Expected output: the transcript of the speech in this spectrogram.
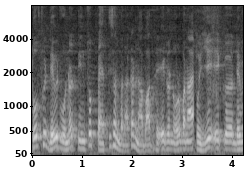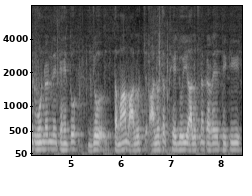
तो फिर डेविड वोंडर 335 रन बनाकर नाबाद रहे, एक रन और बनाया तो ये एक डेविड वोंडर ने कहें तो जो तमाम आलोच, आलोचक थे, जो ये आलोचना कर रहे थे कि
